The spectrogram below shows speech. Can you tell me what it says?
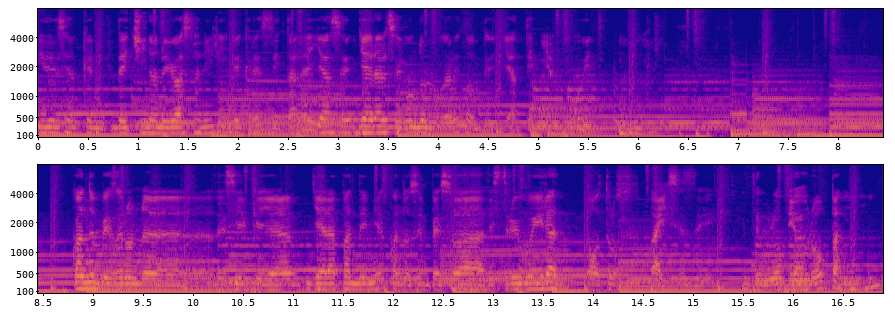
y decían que de China no iba a salir y ¿qué crees? Italia ya, se- ya era el segundo lugar en donde ya tenía COVID. Cuando empezaron a decir que ya, ya era pandemia, cuando se empezó a distribuir a otros países de... de Europa. de Europa. Ujú.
